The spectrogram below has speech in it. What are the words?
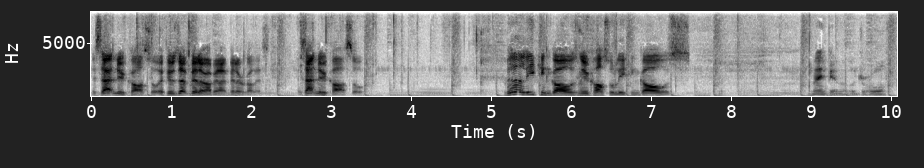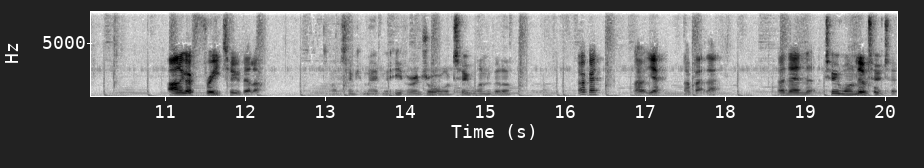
Is that Newcastle? If it was at Villa, I'd be like, Villa got this. Is that Newcastle? Villa leaking goals, Newcastle leaking goals. Maybe another draw. I'm gonna go three two Villa. I was thinking maybe either a draw or two-one Villa. Okay. Oh yeah, I bet that. And then Two-one or two-two.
